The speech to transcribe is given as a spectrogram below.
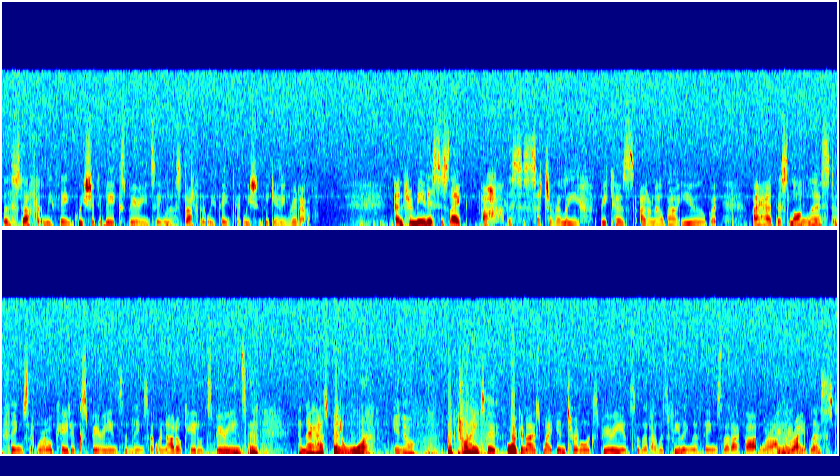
the stuff that we think we should be experiencing and the stuff that we think that we should be getting rid of. And for me, this is like, ah, oh, this is such a relief because I don't know about you, but I had this long list of things that were okay to experience and things that were not okay to experience, and, and there has been a war, you know I'm trying to organize my internal experience so that I was feeling the things that I thought were on the right list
